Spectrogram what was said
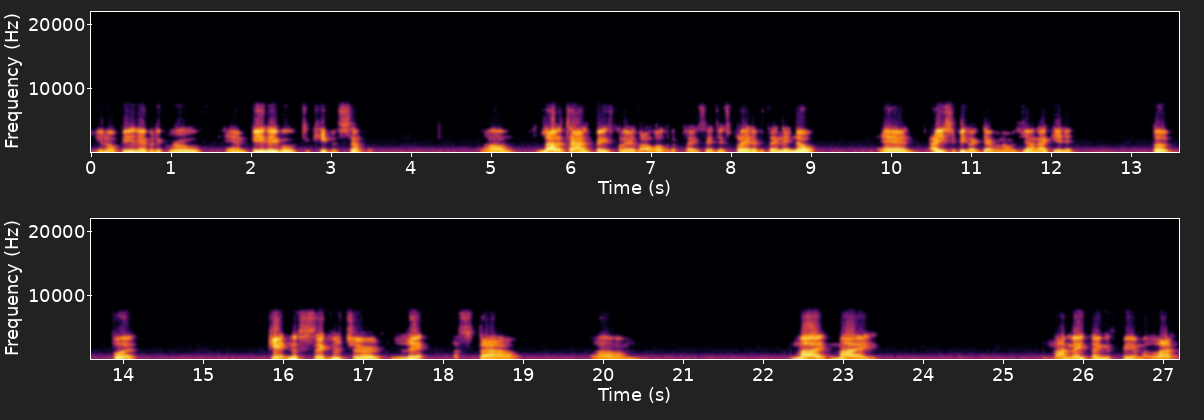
You know being able to groove and being able to keep it simple. Um, a lot of times bass players all over the place they're just playing everything they know. And i used to be like that when i was young i get it. But but getting a signature lick a style um, my my my main thing is being melodic.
